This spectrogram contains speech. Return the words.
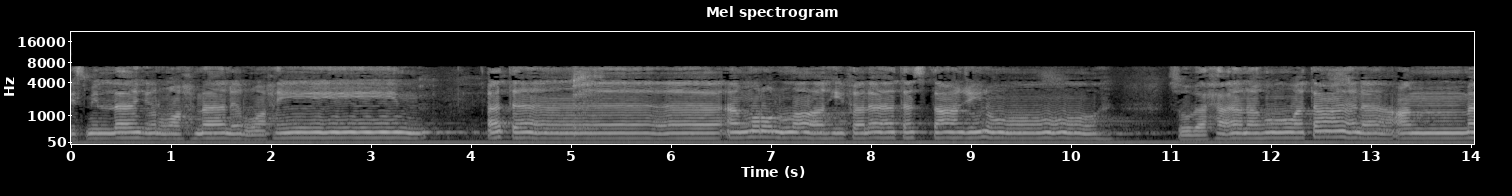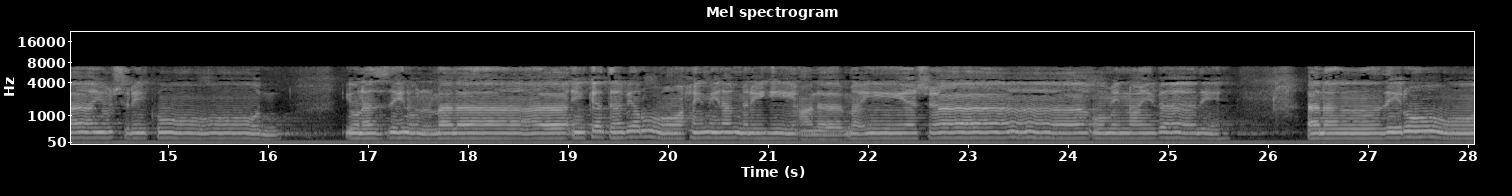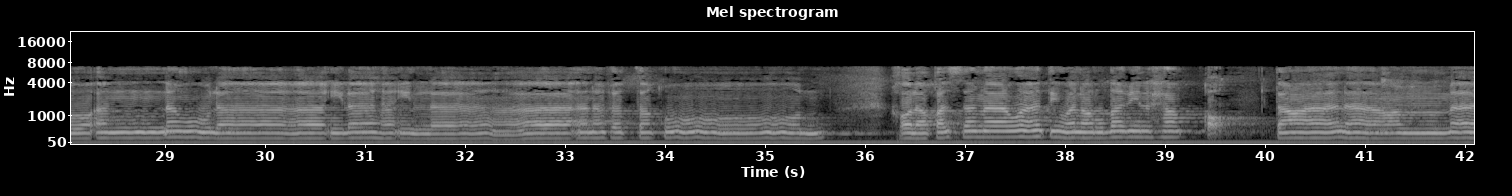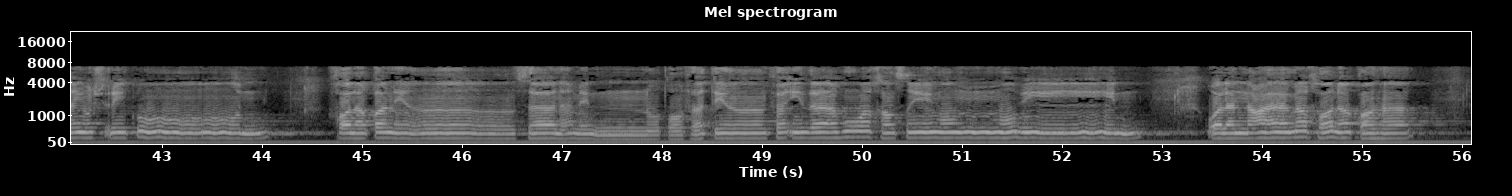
بسم الله الرحمن الرحيم. أتى أمر الله فلا تستعجلوه. سبحانه وتعالى عما يشركون. ينزل الملائكة بالروح من أمره على من يشاء من عباده. أن أنذروا أنه لا إله إلا أنا فاتقون. خلق السماوات والأرض بالحق. تعالى عما يشركون. خلق الإنسان من نطفة فإذا هو خصيم مبين. والأنعام خلقها.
